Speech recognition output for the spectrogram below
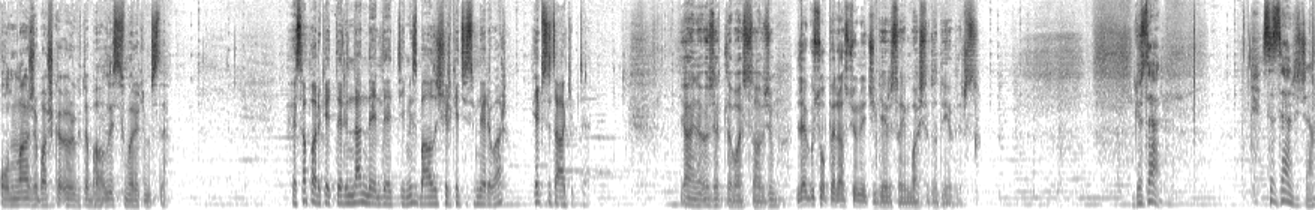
onlarca başka örgüte bağlı isim var elimizde. Hesap hareketlerinden de elde ettiğimiz bazı şirket isimleri var. Hepsi takipte. Yani özetle Başsavcım, Lagos operasyonu için geri sayım başladı diyebiliriz. Güzel. Sizden ricam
